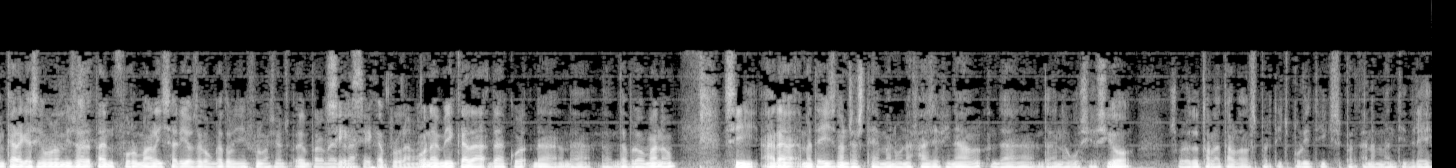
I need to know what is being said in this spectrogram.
encara que sigui una emissora tan formal i seriosa com Catalunya Informació, ens podem permetre sí, sí, cap problema. una mica de, de, de, de, de, de broma, no? Sí, ara mateix doncs, estem en una fase final de, de negociació sobretot a la taula dels partits polítics, per tant em mantindré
